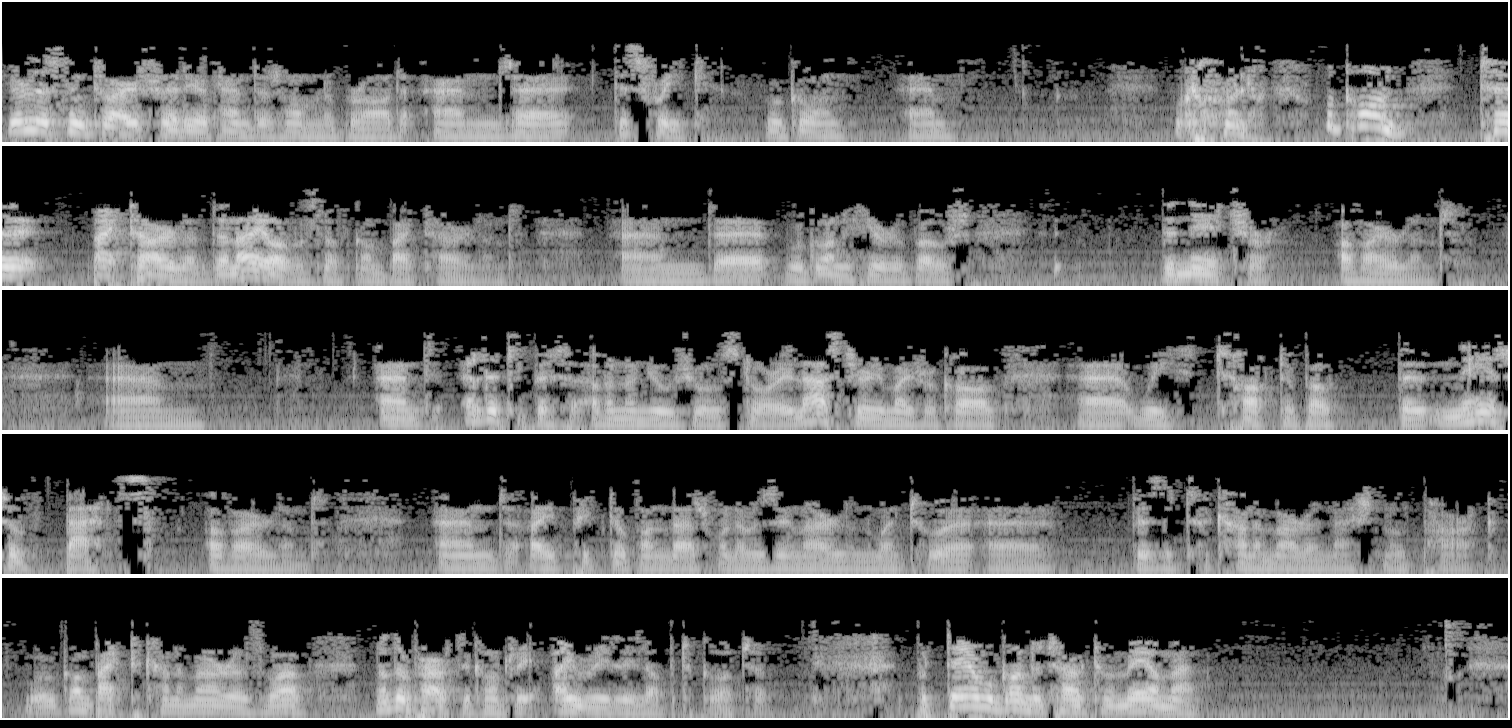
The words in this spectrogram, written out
You're listening to Irish Radio Canada Home and Abroad, and uh, this week we're going, um, we're going, we're going to back to Ireland, and I always love going back to Ireland, and uh, we're going to hear about the nature of Ireland. Um, and a little bit of an unusual story. Last year, you might recall, uh, we talked about the native bats of Ireland, and I picked up on that when I was in Ireland. Went to a, a visit to Connemara National Park. We're going back to Connemara as well. Another part of the country I really love to go to. But there we're going to talk to a Mayo man.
